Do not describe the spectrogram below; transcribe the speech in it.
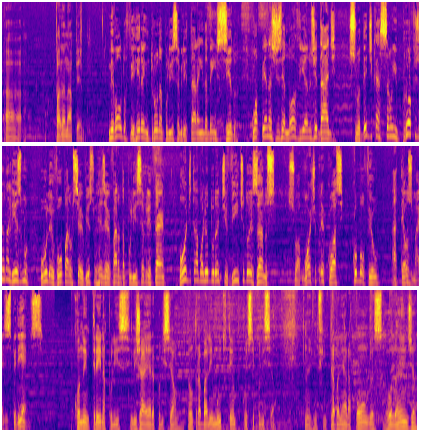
a Paraná perde. Nivaldo Ferreira entrou na Polícia Militar ainda bem cedo, com apenas 19 anos de idade. Sua dedicação e profissionalismo o levou para o serviço reservado da Polícia Militar, onde trabalhou durante 22 anos. Sua morte precoce comoveu até os mais experientes. Quando entrei na polícia, ele já era policial, então trabalhei muito tempo com esse policial. Né? Enfim, trabalhei em Arapongas, Rolândia,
